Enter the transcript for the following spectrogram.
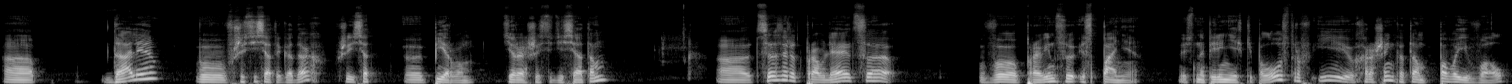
А, далее, в 60-х годах, в 61-60-м, а, Цезарь отправляется в провинцию Испания, то есть на Пиренейский полуостров, и хорошенько там повоевал,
